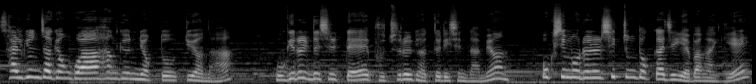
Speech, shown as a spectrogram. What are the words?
살균 작용과 항균력도 뛰어나 고기를 드실 때 부추를 곁들이신다면 혹시 모를 식중독까지 예방하기에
